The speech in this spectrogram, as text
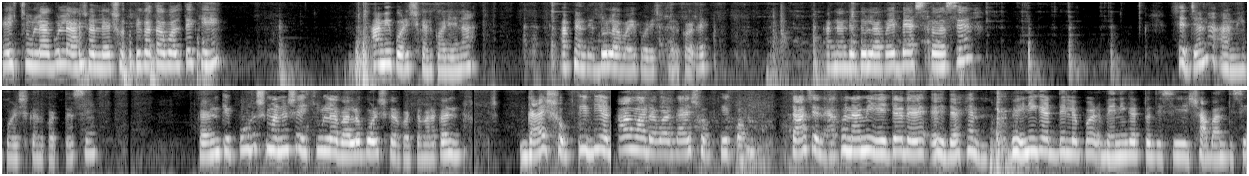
এই চুলাগুলো আসলে সত্যি কথা বলতে কি, আমি পরিষ্কার করি না। আপনাদের দুলাভাই পরিষ্কার করে। আপনাদের দুলাভাই ব্যস্ত আছে। সেজন্য আমি পরিষ্কার করতেছি। কারণ কি, পুরুষ মানুষ এই চুলা ভালো পরিষ্কার করতে পারে। কারণ গায়ে শক্তি দিয়ে, আমার আবার গায়ে শক্তি কম। তা আছেন, এখন আমি এটারে এই দেখেন, ভেনিগার দিলে পর, ভিনিগার তো দিছি, সাবান দিছি।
